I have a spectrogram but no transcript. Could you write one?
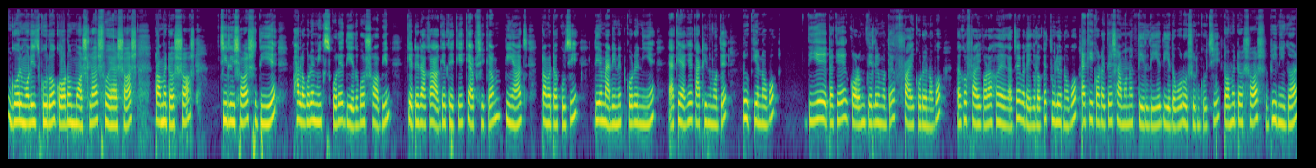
গোলমরিচ গুঁড়ো, গরম মশলা সয়া সস টমেটোর সস চিলি সস দিয়ে ভালো করে মিক্স করে দিয়ে দেবো সবিন কেটে রাখা আগে থেকে ক্যাপসিকাম, পেঁয়াজ, টমেটো কুচি দিয়ে ম্যারিনেট করে নিয়ে একে একে কাঠির মধ্যে ঢুকিয়ে নেব। দিয়ে এটাকে গরম তেলের মধ্যে ফ্রাই করে নেব। দেখো ফ্রাই করা হয়ে গেছে, এবার এগুলোকে তুলে নেব। একই কড়াইতে সামান্য তেল দিয়ে দিয়ে দেবো রসুন কুচি, tomato sauce, vinegar,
